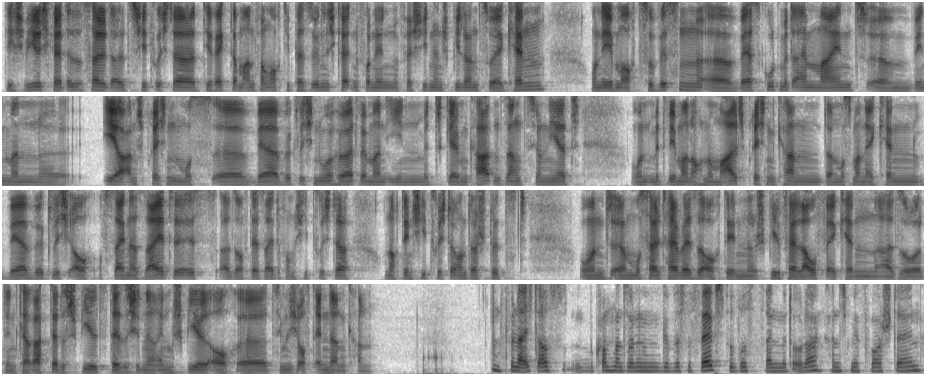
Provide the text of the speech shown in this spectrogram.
Die Schwierigkeit ist es halt als Schiedsrichter direkt am Anfang auch die Persönlichkeiten von den verschiedenen Spielern zu erkennen und eben auch zu wissen, äh, wer es gut mit einem meint, äh, wen man äh, eher ansprechen muss, äh, wer wirklich nur hört, wenn man ihn mit gelben Karten sanktioniert und mit wem man auch normal sprechen kann. Dann muss man erkennen, wer wirklich auch auf seiner Seite ist, also auf der Seite vom Schiedsrichter und auch den Schiedsrichter unterstützt und äh, muss halt teilweise auch den Spielverlauf erkennen, also den Charakter des Spiels, der sich in einem Spiel auch äh, ziemlich oft ändern kann. Und vielleicht auch bekommt man so ein gewisses Selbstbewusstsein mit, oder? Kann ich mir vorstellen.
